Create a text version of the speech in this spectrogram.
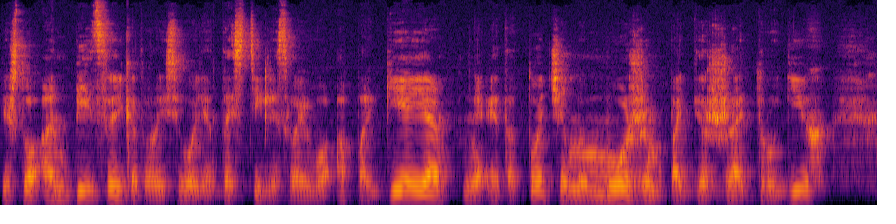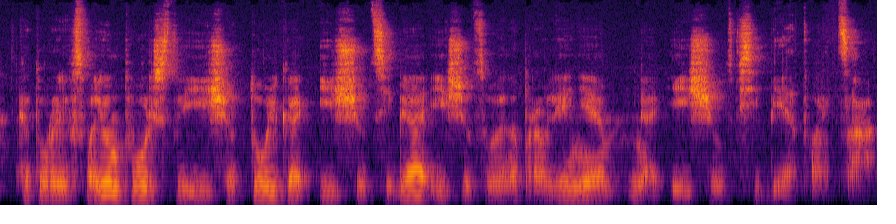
и что амбиции, которые сегодня достигли своего апогея, это то, чем мы можем поддержать других, которые в своем творчестве еще только ищут себя, ищут свое направление, ищут в себе Творца.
